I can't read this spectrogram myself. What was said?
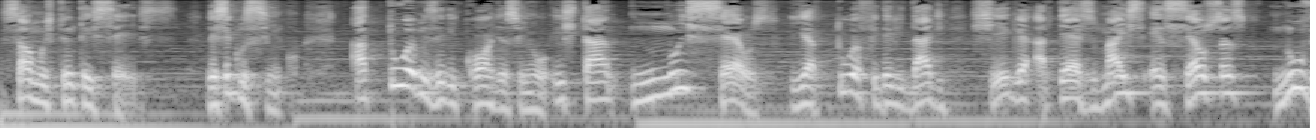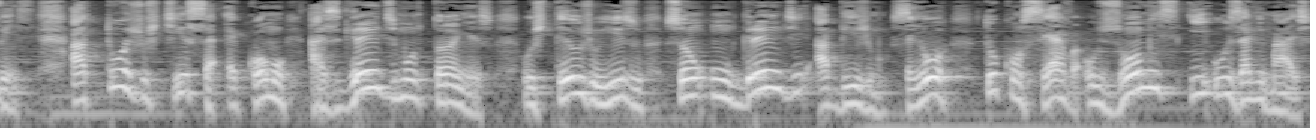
Salmos 36, versículo 5. A tua misericórdia, Senhor, está nos céus e a tua fidelidade chega até as mais excelsas nuvens. A tua justiça é como as grandes montanhas, os teus juízos são um grande abismo. Senhor, tu conserva os homens e os animais.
